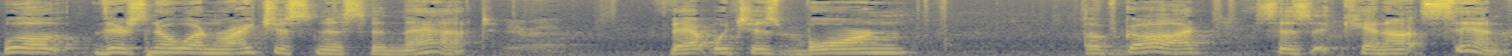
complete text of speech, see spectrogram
Well, there's no unrighteousness in that. Amen. That which is born of God says it cannot sin.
